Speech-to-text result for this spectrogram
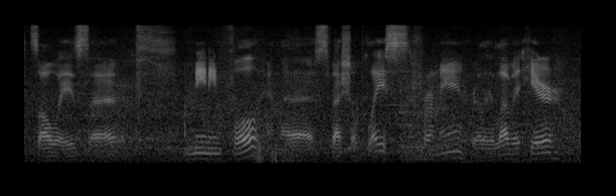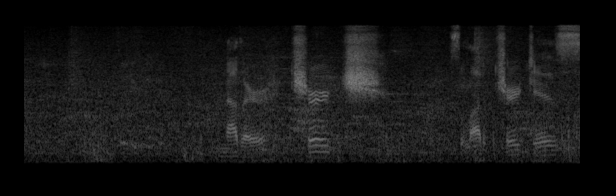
it's always uh, meaningful and a special place for me. Really love it here. Another church. It's a lot of churches.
